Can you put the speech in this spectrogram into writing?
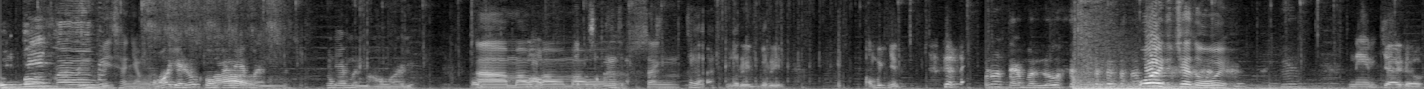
Biết đi sang nhà màu ủa vậy đâu còn anh em mình anh em mình màu à, gì? à, màu Màu- màu màu màu xanh. Green green. Không biết nhìn. Nó tem mình luôn. Ui thì chết rồi. Anh em chơi được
